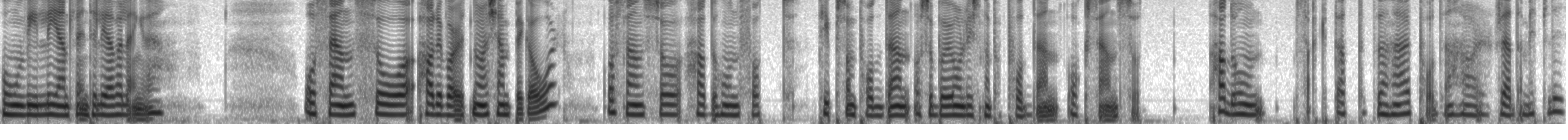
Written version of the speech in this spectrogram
Och hon ville egentligen inte leva längre. Och sen så har det varit några kämpiga år. Och sen så hade hon fått tips om podden och så började hon lyssna på podden och sen så hade hon sagt att den här podden har räddat mitt liv.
